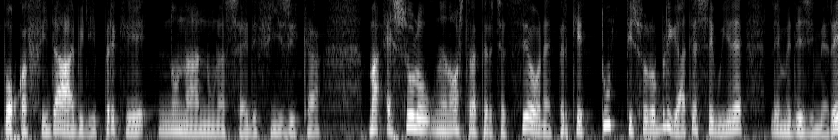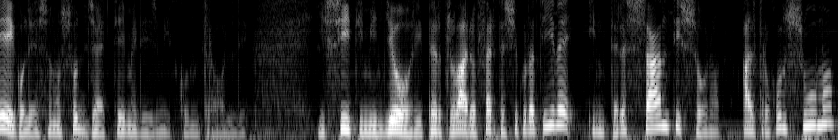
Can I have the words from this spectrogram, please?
poco affidabili perché non hanno una sede fisica, ma è solo una nostra percezione perché tutti sono obbligati a seguire le medesime regole e sono soggetti ai medesimi controlli. I siti migliori per trovare offerte assicurative interessanti sono Altro Consumo,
